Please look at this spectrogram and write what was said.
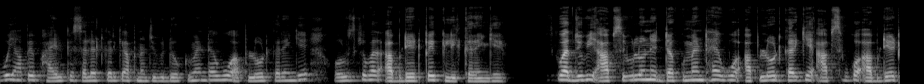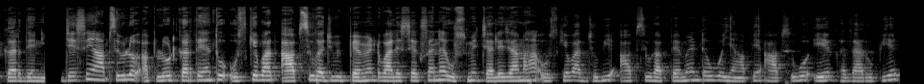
वो यहाँ पे फ़ाइल पर सेलेक्ट करके अपना जो भी डॉक्यूमेंट है, वो अपलोड करेंगे और उसके बाद अपडेट पर क्लिक करेंगे। उसके बाद जो भी आप सभी लोगों ने डॉक्यूमेंट है, वो अपलोड करके आप सबको अपडेट कर देनी। जैसे आप सभी लोग अपलोड करते हैं तो उसके बाद आप सभी का जो भी पेमेंट वाले सेक्शन है, उसमें चले जाना है। उसके बाद जो भी आप सभी का पेमेंट है, वो यहाँ पे आप सभी को एक हज़ार रुपये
